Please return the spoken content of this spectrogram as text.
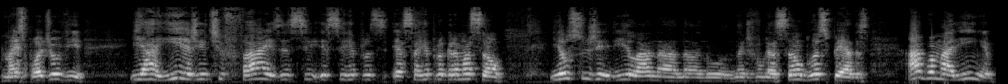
Mas pode ouvir. E aí a gente faz esse, esse, essa reprogramação. E eu sugeri lá na, na, no, na divulgação duas pedras. Água marinha,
